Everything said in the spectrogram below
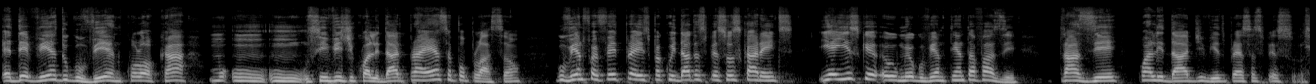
é dever do governo colocar um, um, um serviço de qualidade para essa população. O governo foi feito para isso, para cuidar das pessoas carentes. E é isso que o meu governo tenta fazer trazer qualidade de vida para essas pessoas.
